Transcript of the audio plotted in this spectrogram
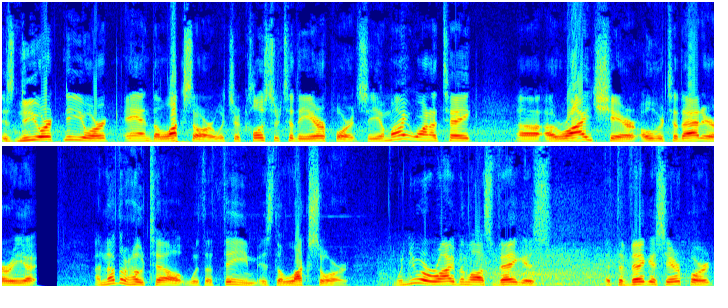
is New York, New York, and the Luxor, which are closer to the airport. So you might want to take uh, a ride share over to that area. Another hotel with a theme is the Luxor. When you arrive in Las Vegas at the Vegas airport,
